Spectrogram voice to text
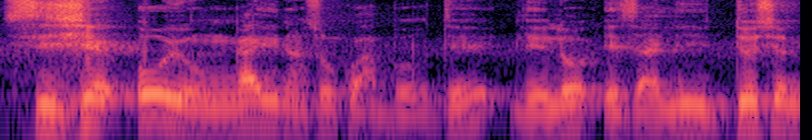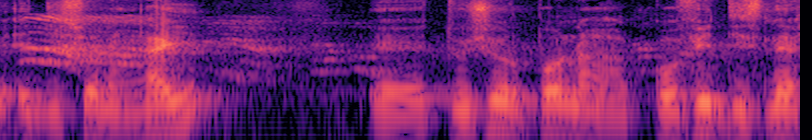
sujet oyo ngai nazo koaborde lelo ezali deuxième édition na ngai euh, toujours mpona covid-19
